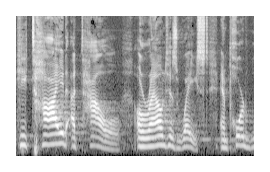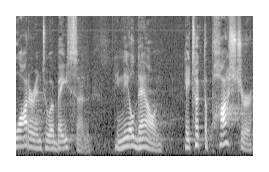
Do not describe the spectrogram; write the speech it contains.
He tied a towel around his waist and poured water into a basin. He kneeled down. He took the posture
